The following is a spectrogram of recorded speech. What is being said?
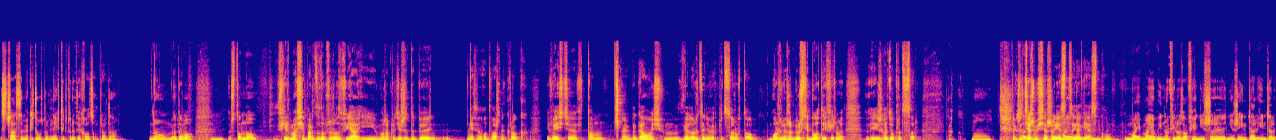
z czasem jakieś tam usprawnienia architektury wychodzą, prawda? No, wiadomo. Mm. Zresztą no, firma się bardzo dobrze rozwija i można powiedzieć, że gdyby nie ten odważny krok i wejście w tą jakby gałąź wielordzeniowych procesorów, to możliwe, żeby już nie było tej firmy, jeżeli chodzi o procesory. Tak, no. Także cieszmy się, że jest mają- jak jest. No. Mhm. Maj, mają inną filozofię niż, niż Intel. Intel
